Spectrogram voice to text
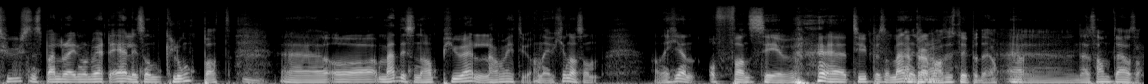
tusen spillere involvert. Det er litt sånn klumpete. Mm. Uh, og Madison, han Puel, han vet jo Han er jo ikke noe sånn Han er ikke en offensiv type som manager. En pragmatisk type, det òg. Ja. Det, er sant, det, altså.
